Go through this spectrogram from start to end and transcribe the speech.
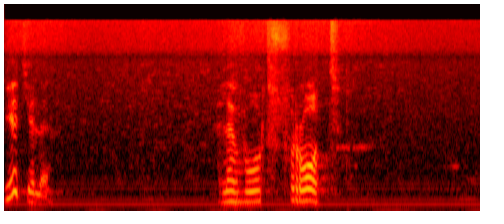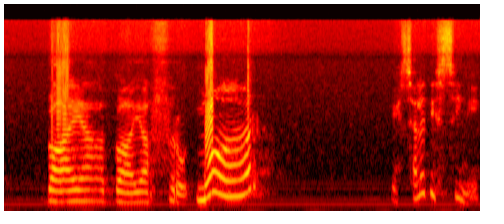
Weet julle? Hulle word vrot. Baie baie vrot. Maar jy sal dit sien nie.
